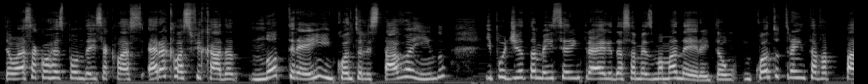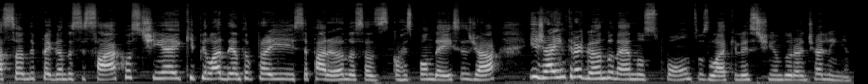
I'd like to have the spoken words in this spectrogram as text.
Então essa correspondência class era classificada no trem enquanto ele estava indo e podia também ser entregue dessa mesma maneira. Então, enquanto o trem estava passando e pegando esses sacos, tinha a equipe lá dentro para ir separando essas correspondências já e já entregando, né, nos pontos lá que eles tinham durante a linha.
